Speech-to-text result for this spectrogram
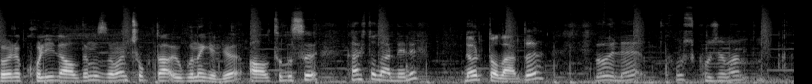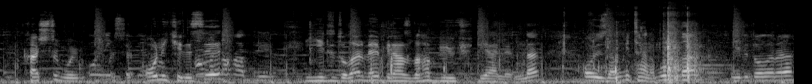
Böyle koliyle aldığınız zaman çok daha uyguna geliyor. Altılısı kaç dolardı Elif? 4 dolardı. Böyle koskocaman kaçtı bu? 12'li. Mesela 12'lisi Ama daha büyük. 7 dolar ve biraz daha büyük diğerlerinden. O yüzden bir tane bundan 7 dolara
